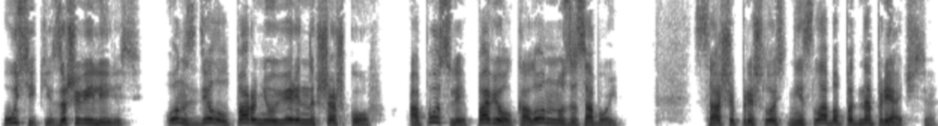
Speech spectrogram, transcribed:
Усики зашевелились. Он сделал пару неуверенных шажков, а после повел колонну за собой. Саше пришлось неслабо поднапрячься,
